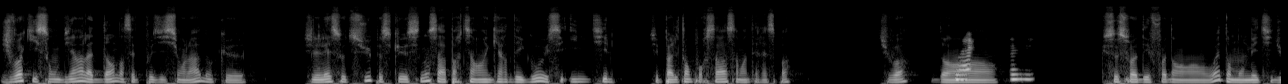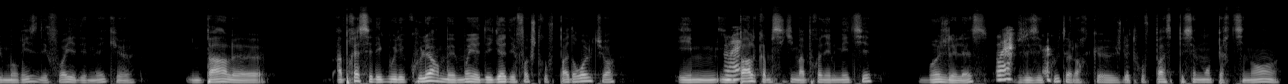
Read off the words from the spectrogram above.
Je vois qu'ils sont bien là-dedans, dans cette position-là. Donc, je les laisse au-dessus parce que sinon, ça va partir en garde d'ego et c'est inutile. J'ai pas le temps pour ça, ça m'intéresse pas. Tu vois dans... Que ce soit des fois dans, ouais, dans mon métier d'humoriste, des fois, il y a des mecs il me parle. Euh, après, c'est les goûts et les couleurs, mais moi, il y a des gars, des fois, que je trouve pas drôle, tu vois. Et il, me parle comme si m'apprenait le métier. Moi, je les laisse. Je les écoute alors que je les trouve pas spécialement pertinents.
